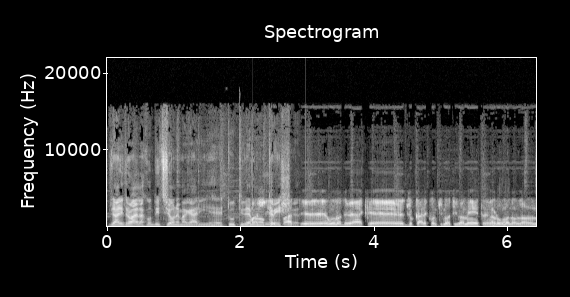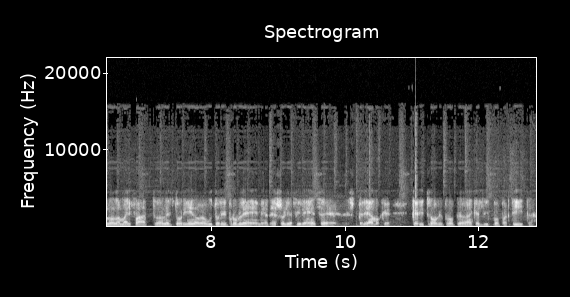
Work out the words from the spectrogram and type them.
Bisogna ritrovare la condizione magari, eh, tutti devono sì, crescere. infatti, eh, uno deve anche giocare continuativamente, nella Roma non, l'ha- non l'ha mai fatto, nel Torino aveva avuto dei problemi, adesso lì a Firenze speriamo che, che ritrovi proprio anche il ritmo partita.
